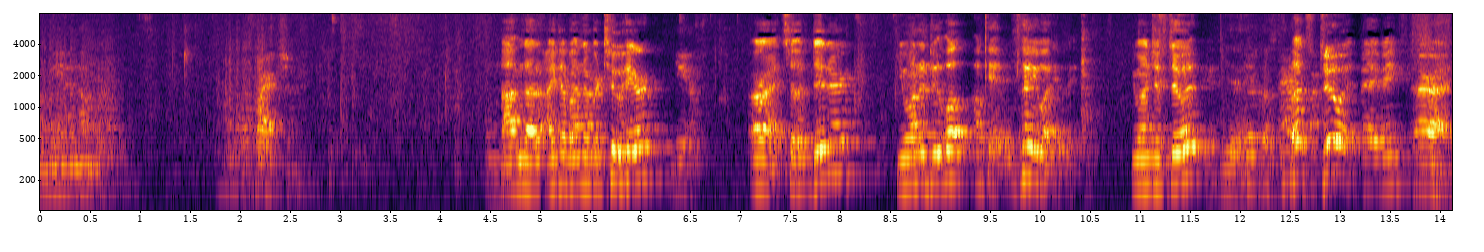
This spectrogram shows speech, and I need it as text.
remaining number. A fraction. I'm not, I talk about number two here? Yeah. All right, so dinner, you want to do, well, okay, tell you what. You want to just do it? Yeah, 'cause the answer- Let's do it, baby. All right.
